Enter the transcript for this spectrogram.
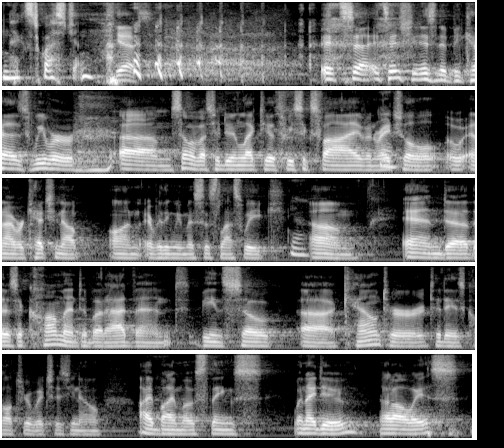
Next question. Yes. It's, uh, it's interesting, isn't it? Because we were, um, some of us are doing Lectio 365, and Rachel and I were catching up on everything we missed this last week. Yeah. Um, and uh, there's a comment about Advent being so uh, counter today's culture, which is, you know, I buy most things when I do, not always,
